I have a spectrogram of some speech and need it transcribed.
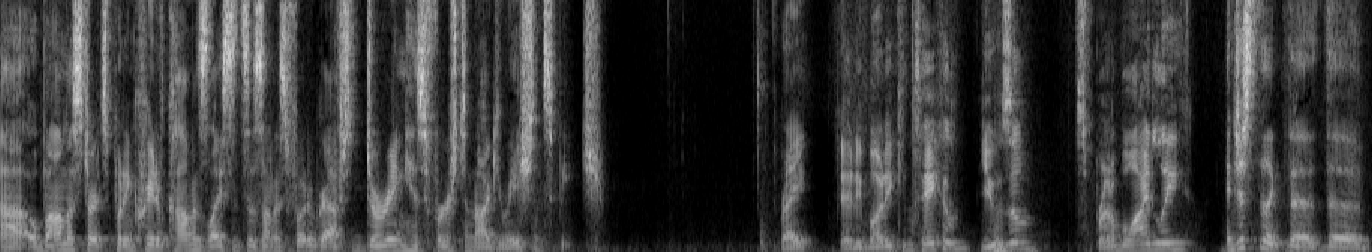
Uh, Obama starts putting Creative Commons licenses on his photographs during his first inauguration speech. Right? Anybody can take them, use them, spread them widely. And just like the the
